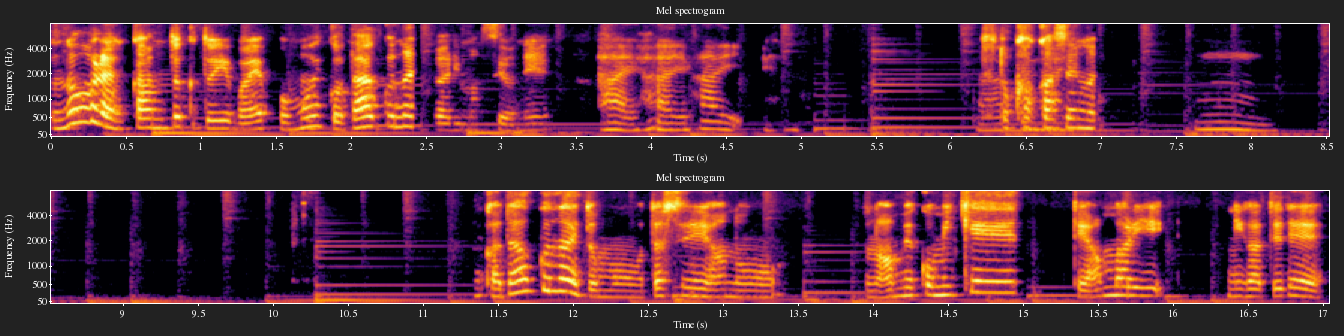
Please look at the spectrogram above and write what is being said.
ノーラン監督といえばやっぱもう一個ダークナイトありますよね。はいはいはいちょっと欠かせない。うんなんかダークナイトも私あのそのアメコミ系ってあんまり苦手で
